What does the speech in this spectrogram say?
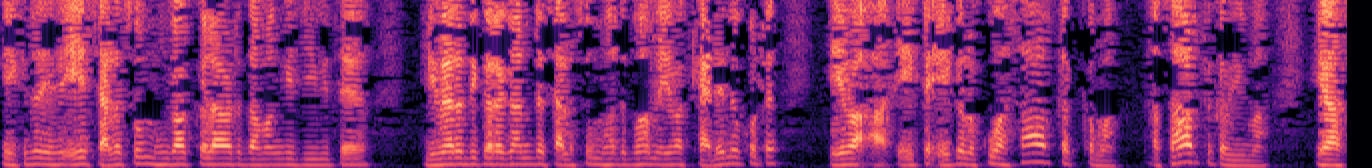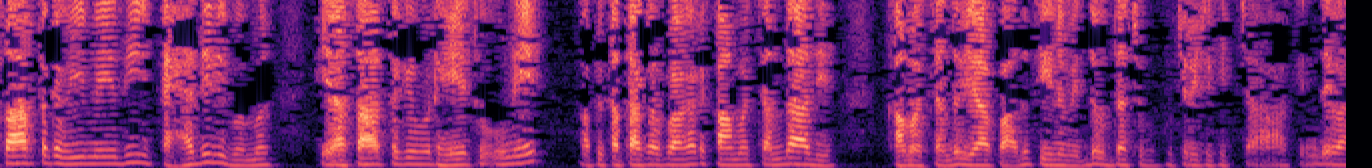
ඒකද ඒ සැලසුම් හුඟක් වෙලාවට තමන්ගේ ජීවිතය නිවැරදි කරගන්න සැලසුම් හදපුවාම ඒවා කැඩෙනකොට ඒවා ඒක ඒක ලොකු අසාර්ථකකමක් අසාර්ථක වීමක්. ඒ අසාර්ථක වීමේදී පැහැදිලිවම ඒ අසාර්ථක වීමට හේතු උනේ අපි කතා කරපාකට කාමචන්ද ආදී. කාමචන්ද ව්‍යාපාද තීන මිද්ද උද්දච්ච කුච්ච විචිකිච්ඡා කියන දේවල්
